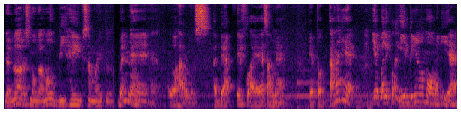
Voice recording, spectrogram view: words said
Dan lo harus mau nggak mau behave sama itu. Bener lo harus adaptif lah ya sama itu. Karena ya ya balik lagi intinya lo mau sama dia.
